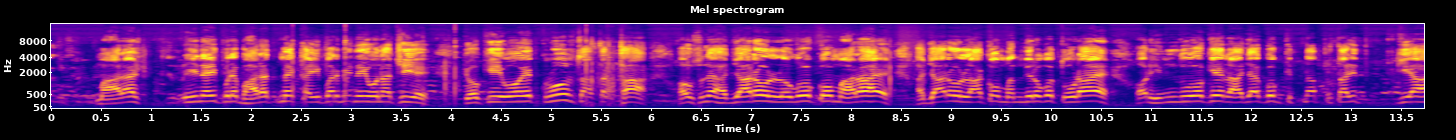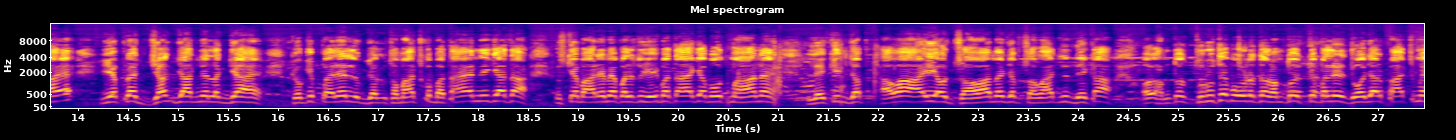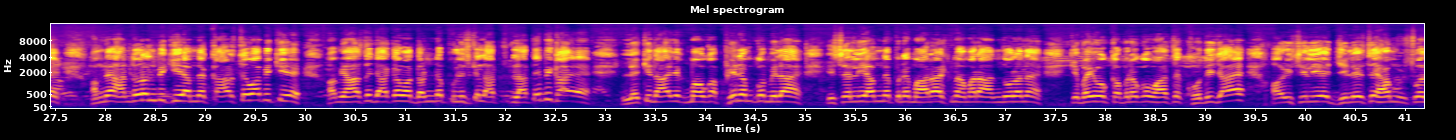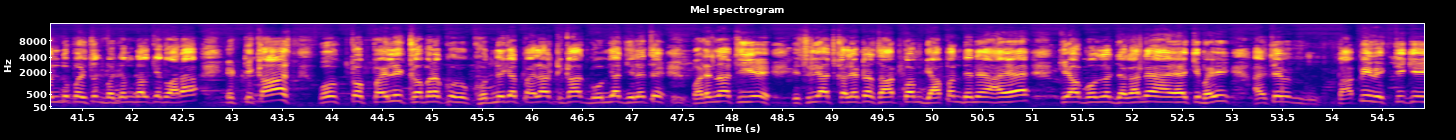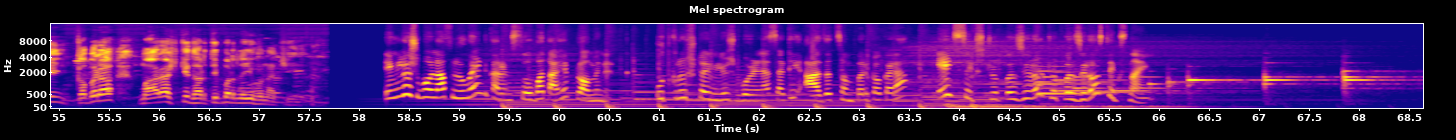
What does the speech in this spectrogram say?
महाराष्ट्र ही नहीं, पूरे भारत में कहीं पर भी नहीं होना चाहिए, क्योंकि वो एक क्रूर शासक था और उसने हज़ारों लोगों को मारा है, हज़ारों लाखों मंदिरों को तोड़ा है और हिंदुओं के राजा को कितना प्रताड़ित किया है ये पूरा जग जानने लग गया है क्योंकि पहले जग समाज को बताया नहीं गया था। उसके बारे में पहले तो यही बताया गया बहुत महान है। लेकिन जब छावा आई और छावा में जब समाज ने देखा और हम तो शुरू से बोल रहे थे और हम तो इसके पहले 2005 में हमने आंदोलन भी किए हमने कार सेवा भी किए हम यहाँ से जाकर वहाँ दंड पुलिस के लात, भी खाए हैं। लेकिन आज एक मौका फिर हमको मिला है। इसलिए हमने पूरे महाराष्ट्र में हमारा आंदोलन है कि भाई वो कब्रों को वहाँ से खोदी जाए और इसीलिए ज़िले से हम विश्व हिंदू परिषद बजरंग दल के द्वारा ये टिकास। वो उसको पहली कब्र को खोदने के पहला टिकास गोंदिया जिले से पढ़ना चाहिए। इसलिए आज कलेक्टर साहब को हम ज्ञापन देने आए हैं कि अब बोलने जगाने आए हैं कि भाई ऐसे पापी व्यक्ति की कब्र महाराष्ट्र की धरती पर नहीं होना चाहिए। इंग्लिश बोला फ्लुएंट कारण सोबत आहे प्रॉमिनंट उत्कृष्ट इंग्लिश बोलण्यासाठी आजच संपर्क करा. Eight six triple zero triple zero six nine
